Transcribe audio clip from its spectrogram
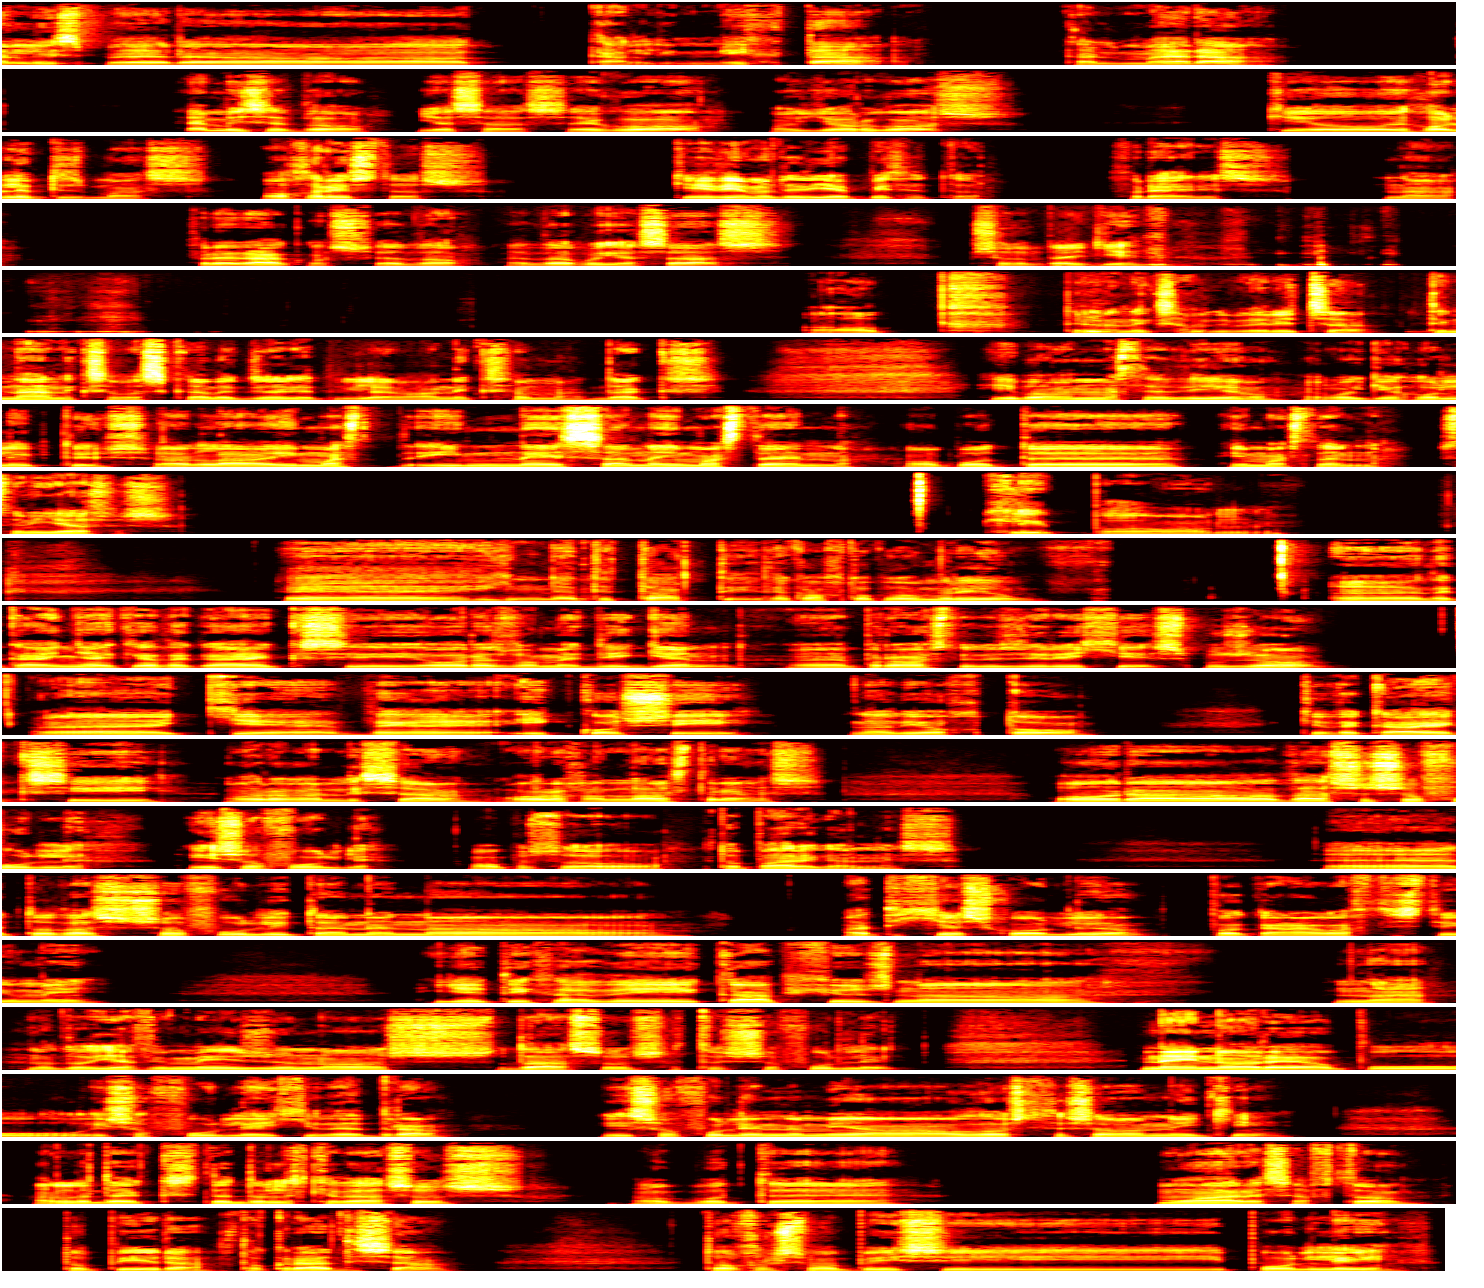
Καλησπέρα. Καληνύχτα. Καλημέρα. Εμείς εδώ για σας. Εγώ, ο Γιώργος και ο ηχολήπτης μας, ο Χρήστος. Και οι δύο με το ίδιο επίθετο. Φρέρης. Να. Φρεράκος. Εδώ. Εδώ από για σας. Μισό λεπτάκι. Οπ. Την ανοίξαμε την περίτσα. Την άνοιξα βασικά. Δεν ξέρω γιατί λέω ανοίξαμε. Εντάξει. Είπαμε, είμαστε δύο, εγώ και ο Λήπτης, αλλά είμαστε, είναι σαν να είμαστε ένα. Οπότε είμαστε ένα. Στην υγεία σας. Λοιπόν, ε, είναι Τετάρτη, 18 Οκτωβρίου, ε, 19 και 16 ώρας Βαμεντίγκεν, ε, προάστιο της Ζηρίχης που ζω, ε, και 20, δηλαδή 8 και 16 ώρα Γαλισσά, ώρα Χαλάστρας, ώρα δάσος σοφούλη ή σοφούλη, όπως το, το πάρει κανείς. Ε, το δάσος σοφούλη ήταν ένα ατυχές σχόλιο που έκανα εγώ αυτή τη στιγμή γιατί είχα δει κάποιους να, να, να το διαφημίζουν ως δάσος αυτός η σοφούλη. Ναι, είναι ωραίο που η σοφούλη έχει δέντρα. Η Σοφούλη είναι μια οδός στη Θεσσαλονίκη, αλλά εντάξει, δεν το λες και δάσος. Οπότε μου άρεσε αυτό. Το πήρα, το κράτησα. Το έχω χρησιμοποιήσει πολύ.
